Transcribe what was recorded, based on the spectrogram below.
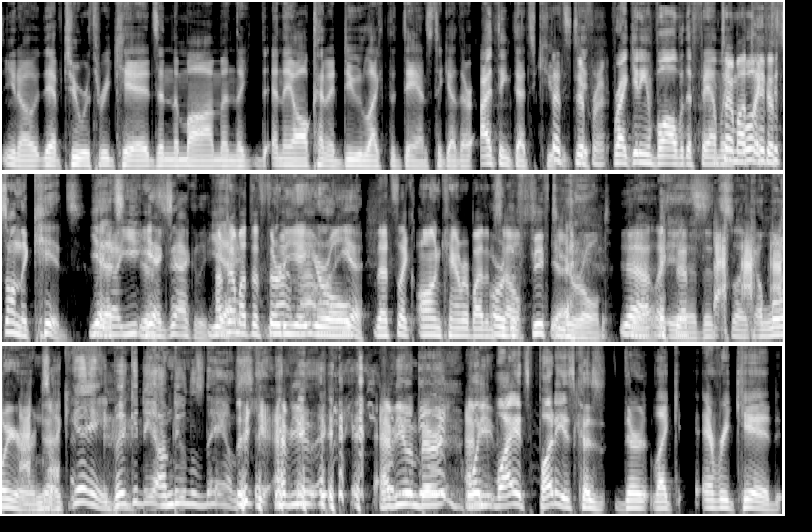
you know they have two or three kids and the mom and the and they all kind of do like the dance together. I think that's cute. That's different. right? Getting involved with the family. talking about Well, like if the- it's on the kids, Yeah, You know, you- yes. yeah, exactly. I'm talking about the 38 year old Yeah. that's like on camera by themselves, or the themselves. 50 year old. Yeah, like that's- that's like a lawyer and it's like, yay, big deal. I'm doing this dance. have you have you embarrassed? well, you- why it's funny is because they're like every kid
